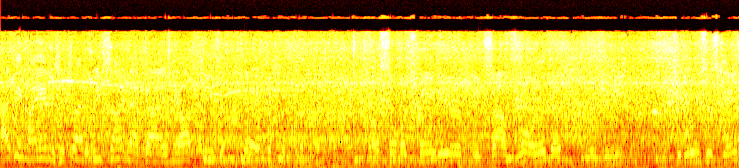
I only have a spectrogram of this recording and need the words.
I think Miami should try to re-sign that guy in the offseason. well, so much made here in South Florida that with the Heat should lose this game,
